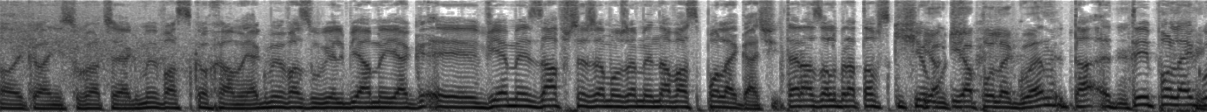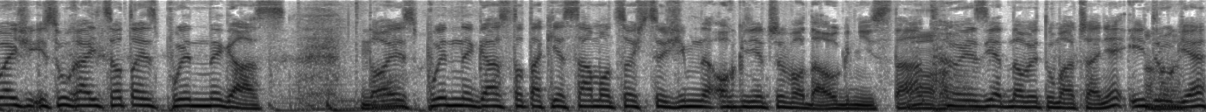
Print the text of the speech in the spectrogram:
Oj, kochani słuchacze, jak my was kochamy, jak my was uwielbiamy, jak y, wiemy zawsze, że możemy na was polegać. Teraz Olbratowski się Ja, uczy. ja poległem? Ta, ty poległeś i słuchaj, co to jest płynny gaz? To No. jest płynny gaz, to takie samo coś, co zimne ognie czy woda ognista. Aha. To jest jedno wytłumaczenie. I drugie,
